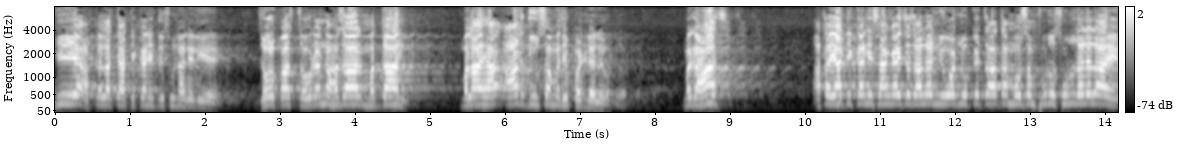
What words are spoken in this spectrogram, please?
ही आपल्याला त्या ठिकाणी दिसून आलेली आहे. जवळपास चौऱ्याण्णव हजार मतदान मला ह्या आठ दिवसामध्ये पडलेलं होतं. मग आज आता या ठिकाणी सांगायचं झालं निवडणुकीचा आता मौसम सुरू झालेला आहे.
